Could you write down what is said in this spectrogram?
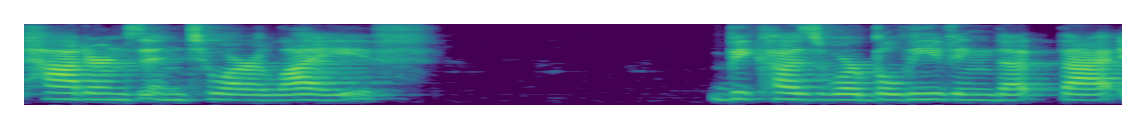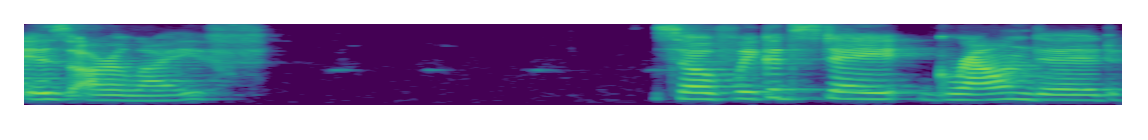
patterns into our life because we're believing that that is our life. So if we could stay grounded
